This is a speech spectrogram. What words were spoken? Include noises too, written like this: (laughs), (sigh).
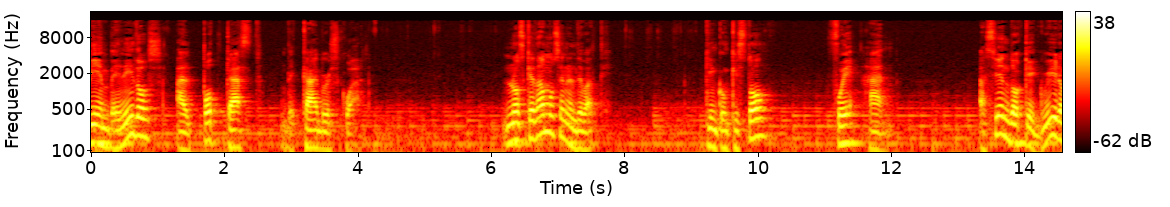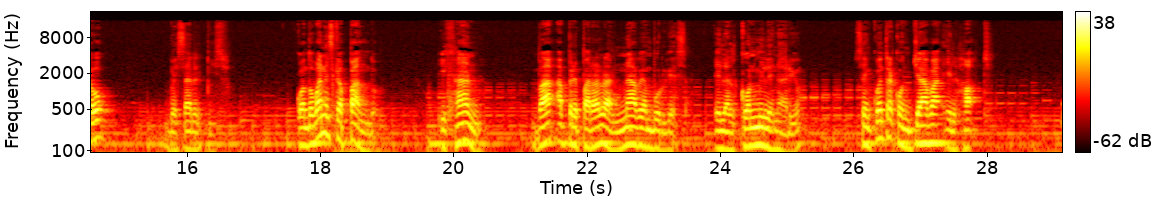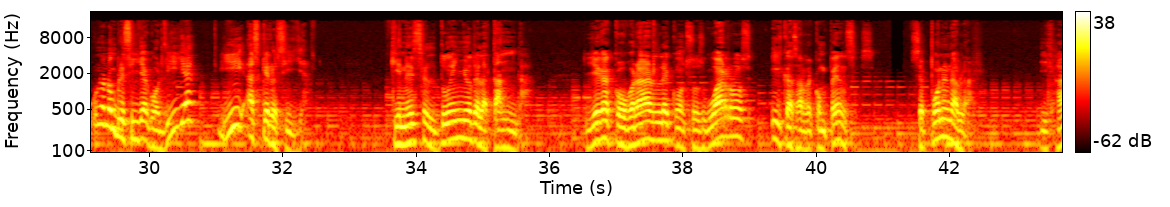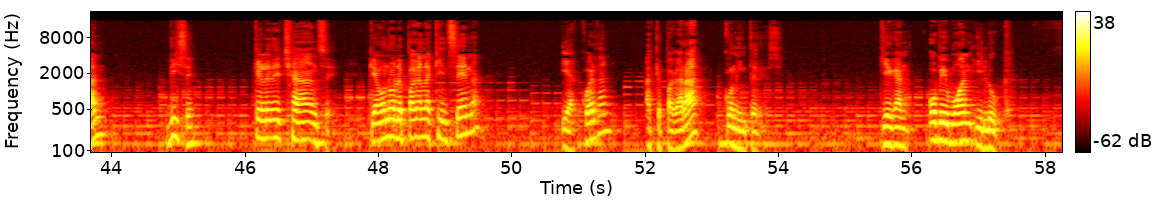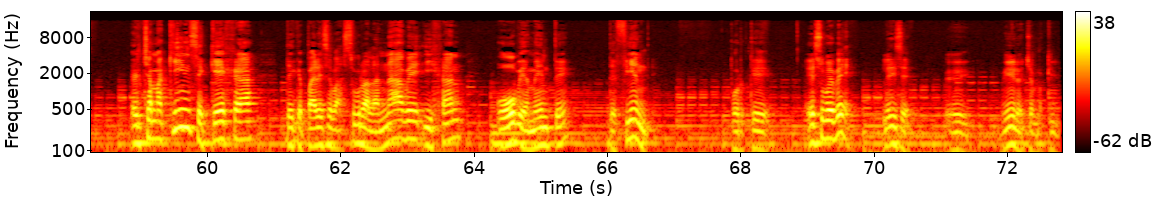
Bienvenidos al podcast de Kyber Squad. Nos quedamos en el debate. Quien conquistó fue Han, haciendo que Greedo besara el piso. Cuando van escapando y Han va a preparar la nave hamburguesa, el halcón milenario, se encuentra con Java el Hot, una lombrecilla gordilla y asquerosilla, quien es el dueño de la tanda. Llega a cobrarle con sus guarros y recompensas. Se ponen a hablar y Han dice que le dé chance, que a uno le pagan la quincena y acuerdan a que pagará con interés. Llegan Obi-Wan y Luke. El chamaquín se queja de que parece basura la nave y Han obviamente defiende porque es su bebé. Le dice, hey, mira chamaquillo,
